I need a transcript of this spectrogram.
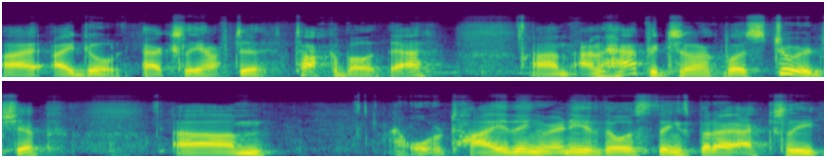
I, I don't actually have to talk about that. Um, I'm happy to talk about stewardship. Um, or tithing or any of those things, but I actually,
